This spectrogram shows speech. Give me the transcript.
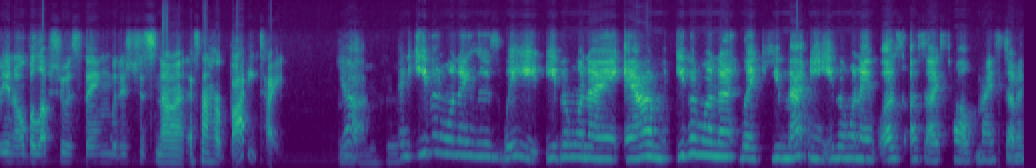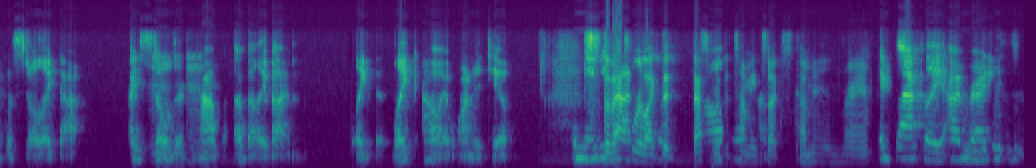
you know, voluptuous thing, but it's just not. It's not her body type. Yeah. Mhm. And even when I lose weight, even when I am, even when I, like you met me, even when I was a size 12, my stomach was still like that. I still didn't Mhm. have a belly button like like how I wanted to. And maybe So that's where like the that's where the tummy tucks come in, right? exactly. I'm ready to get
